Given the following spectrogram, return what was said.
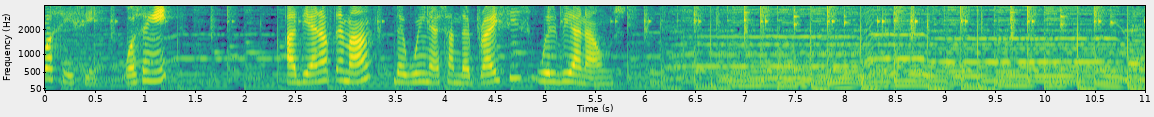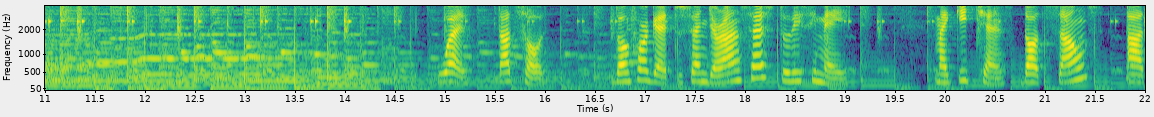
Was easy, wasn't it? At the end of the month, the winners and their prizes will be announced. Well, that's all. Don't forget to send your answers to this email mykitchens.sounds at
